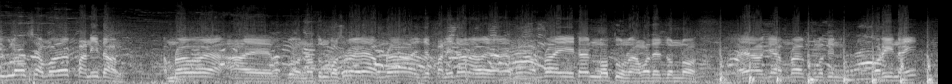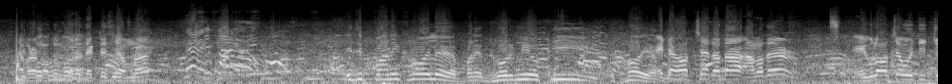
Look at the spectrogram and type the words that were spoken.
এগুলো হচ্ছে আমাদের পানি দান। আমরা নতুন বছরে আমরা এই যে পানি দান এবং আমরা এটা নতুন আমাদের জন্য। এর আগে আমরা কোনোদিন করি নাই। আমরা নতুন করে দেখতেছি আমরা। এই যে পানি খাওয়াইলে মানে ধর্মীয় কি হয় এটা হচ্ছে দাদা আমাদের এগুলো হচ্ছে ঐতিহ্য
